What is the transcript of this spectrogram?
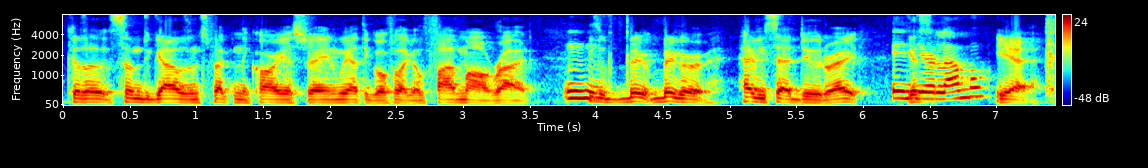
because uh, some guy was inspecting the car yesterday, and we had to go for like a five mile ride. He's a big, bigger, heavy set dude, right? Mm-hmm. In Guess- your Lambo? Yeah.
